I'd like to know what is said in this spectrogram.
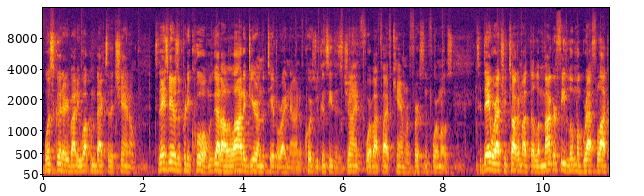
What's good everybody? Welcome back to the channel. Today's videos are pretty cool. We've got a lot of gear on the table right now and of course you can see this giant 4x5 camera first and foremost. Today we're actually talking about the Lomography Lomograflok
